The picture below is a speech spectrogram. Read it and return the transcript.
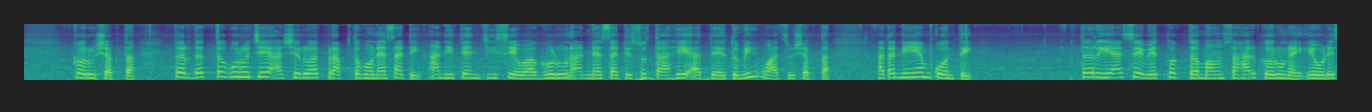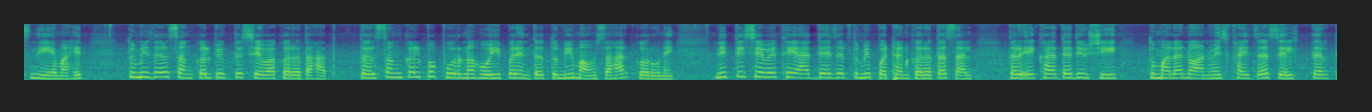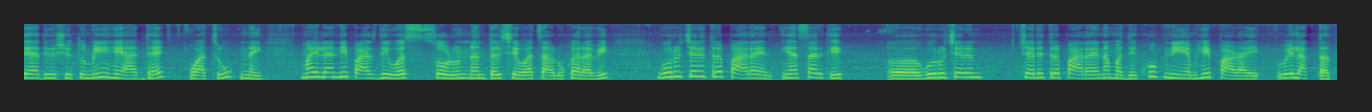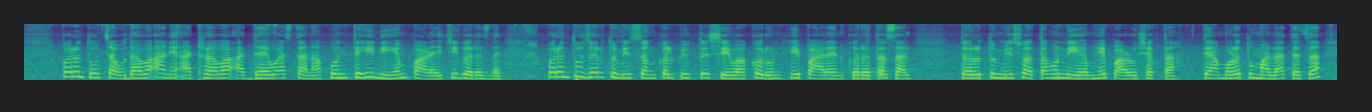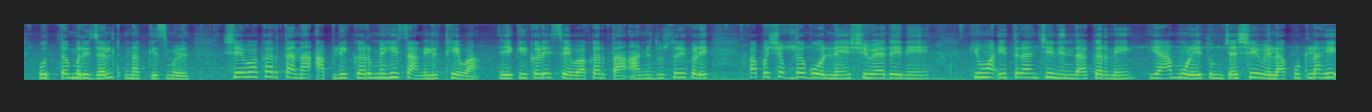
करू शकता. तर दत्तगुरूचे आशीर्वाद प्राप्त होण्यासाठी आणि त्यांची सेवा घडवून आणण्यासाठी सुद्धा हे अध्याय तुम्ही वाचू शकता. आता नियम कोणते? तर या सेवेत फक्त मांसाहार करू नये एवढेच नियम आहेत. तुम्ही जर संकल्पयुक्त सेवा करत आहात तर संकल्प पूर्ण होईपर्यंत तुम्ही मांसाहार करू नये. नित्यसेवेत हे अध्याय जर तुम्ही पठण करत असाल तर एखाद्या दिवशी तुम्हाला नॉनव्हेज खायचं असेल तर त्या दिवशी तुम्ही हे अध्याय वाचू नये. महिलांनी पाच दिवस सोडून नंतर सेवा चालू करावी. गुरुचरित्र पारायण यासारखे गुरुचरण चरित्र पारायणामध्ये खूप नियम हे पाळावे लागतात. परंतु चौदावा आणि अठरावा अध्याय वाचताना कोणतेही नियम पाळायची गरज नाही. परंतु जर तुम्ही संकल्पयुक्त सेवा करून हे पारायण करत असाल तर तुम्ही स्वतःहून नियम हे पाळू शकता. त्यामुळं तुम्हाला त्याचा उत्तम रिझल्ट नक्कीच मिळेल. सेवा करताना आपली कर्मही चांगली ठेवा. एकीकडे सेवा करता आणि दुसरीकडे अपशब्द बोलणे शिव्या देणे किंवा इतरांची निंदा करणे यामुळे तुमच्या सेवेला कुठलाही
